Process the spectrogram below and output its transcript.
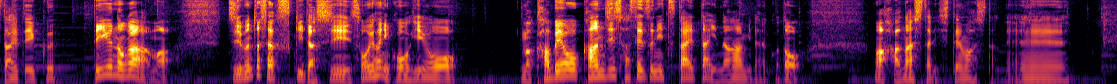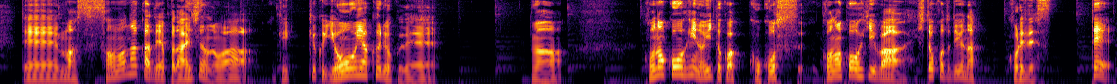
伝えていくっていうのが、まあ、自分としては好きだし、そういう風にコーヒーを、まあ壁を感じさせずに伝えたいな、みたいなことを、まあ話したりしてましたね。で、まあその中でやっぱ大事なのは、結局要約力で、まあ、このコーヒーのいいとこはここっす。このコーヒーは一言で言うのはこれです。って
